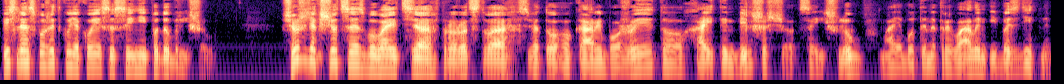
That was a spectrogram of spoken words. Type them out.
після спожитку якої Сисиній подобрішав. Що ж, якщо це збувається пророцтва святого Кари Божої, то хай тим більше, що цей шлюб має бути нетривалим і бездітним.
